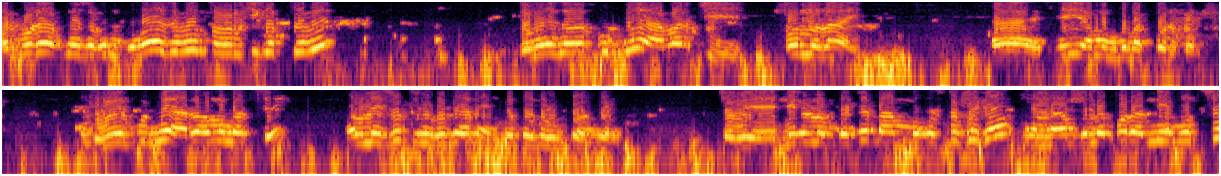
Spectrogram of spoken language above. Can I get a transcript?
এরপরে আপনি যখন ঘুমায় যাবেন তখন কি করতে হবে? ঘুমায় যাওয়ার পূর্বে আবার কি? পুনরায় এই আমলগুলো করবেন ঘুমের পূর্বে আরও আমল আছে। আপনি যতটুকু জানেন ততটুকু করবেন তবে নিরানব্বইটা নাম মুখস্থ করে নামগুলো পড়ার নিয়ম হচ্ছে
